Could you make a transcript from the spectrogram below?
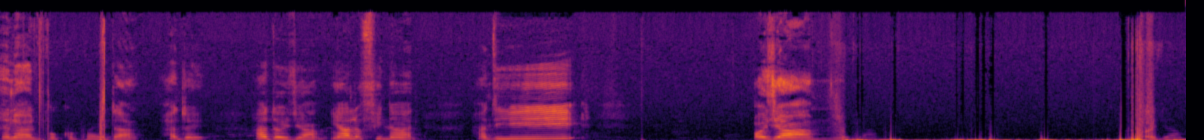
Helal bu kupayı da. Hadi. Hadi hocam. Yarı final. Hadi. Hocam. Hocam. Hocam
